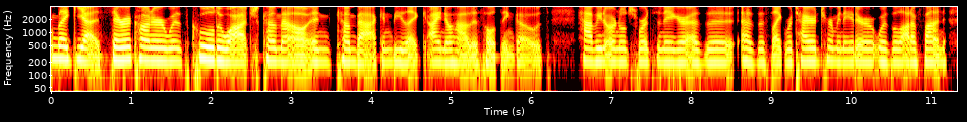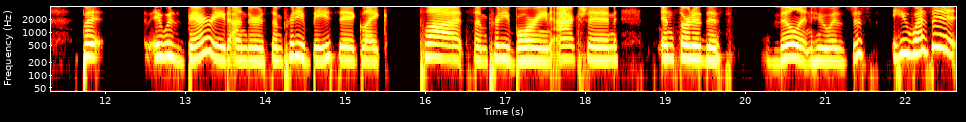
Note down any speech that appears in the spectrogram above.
like yes, Sarah Connor was cool to watch come out and come back and be like I know how this whole thing goes. Having Arnold Schwarzenegger as a as this like retired terminator was a lot of fun. But it was buried under some pretty basic like plot, some pretty boring action and sort of this villain who was just he wasn't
